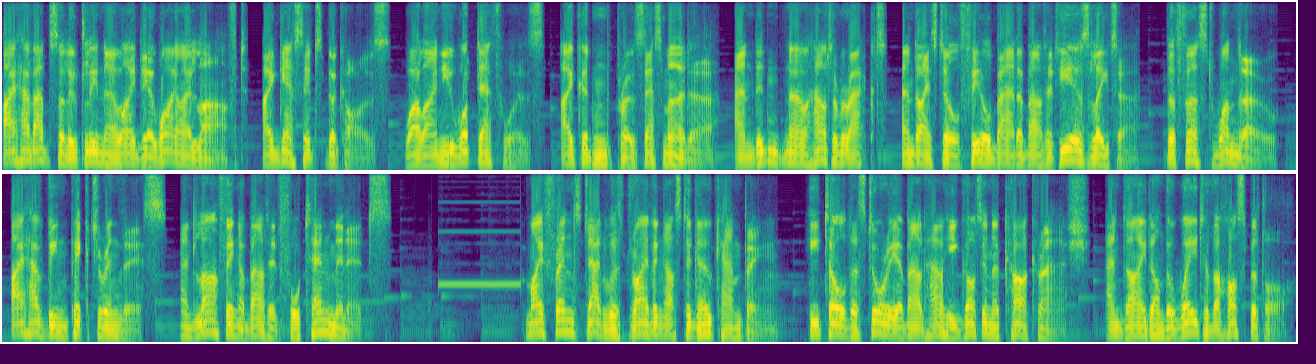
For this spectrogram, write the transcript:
I have absolutely no idea why I laughed. I guess it's because, while I knew what death was, I couldn't process murder and didn't know how to react, and I still feel bad about it years later. The first one though, I have been picturing this and laughing about it for 10 minutes. My friend's dad was driving us to go camping he told a story about how he got in a car crash and died on the way to the hospital,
